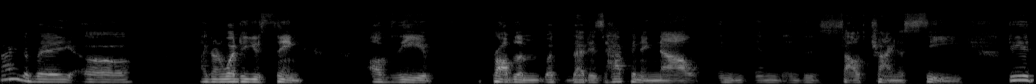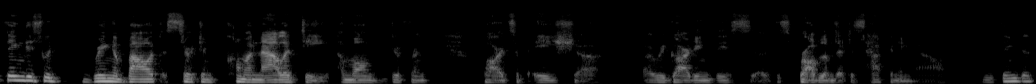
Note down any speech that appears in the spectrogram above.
kind of a uh, I don't know, what do you think of the problem that is happening now in, in, in the South China Sea? Do you think this would bring about a certain commonality among different parts of Asia uh, regarding this uh, this problem that is happening now. You think that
